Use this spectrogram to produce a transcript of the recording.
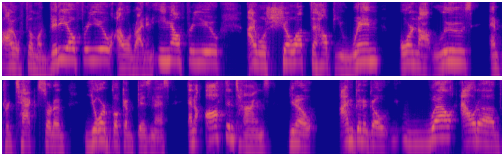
I will film a video for you. I will write an email for you. I will show up to help you win or not lose and protect sort of your book of business. And oftentimes, you know, I'm going to go well out of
